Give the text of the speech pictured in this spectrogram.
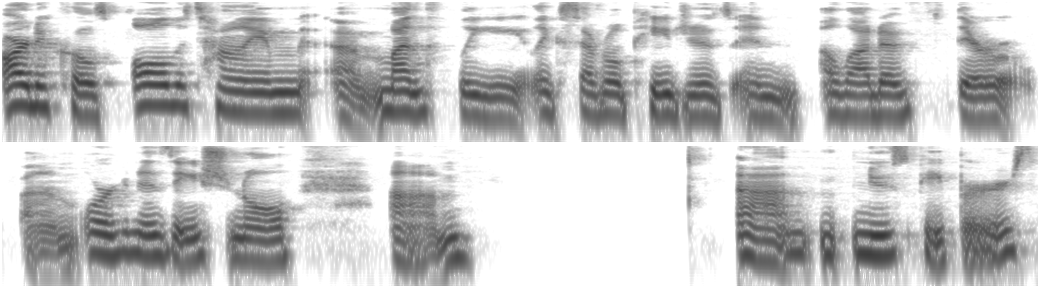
articles all the time, uh, monthly, like several pages in a lot of their um, organizational um, um, newspapers.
